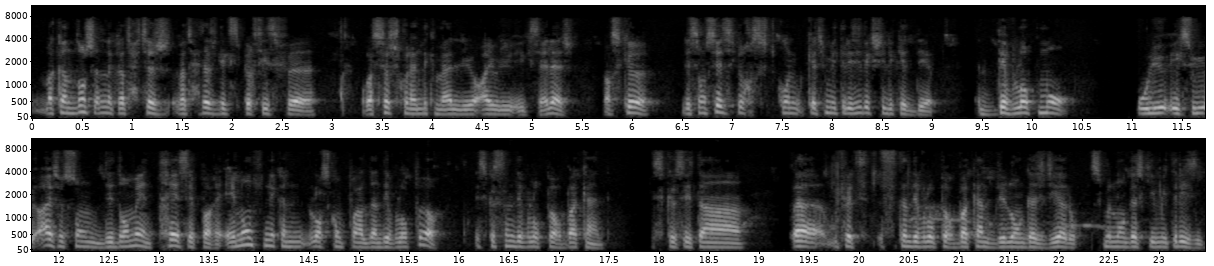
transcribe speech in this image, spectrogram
ما كنظنش انك غتحتاج غتحتاج ليكسبرتيز في وغتحتاج تكون عندك مع اليو اي واليو اكس علاش باسكو ليسونسيال سكو خصك تكون كتميتريزي داكشي اللي كدير الديفلوبمون ou l'UX ou l'UI, ce sont des domaines très séparés. Et même lorsqu'on parle d'un développeur, est-ce que c'est un développeur back-end Est-ce que c'est un, euh, en fait, c'est un développeur back-end du langage dialogue C'est un langage qui est maîtrisé.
